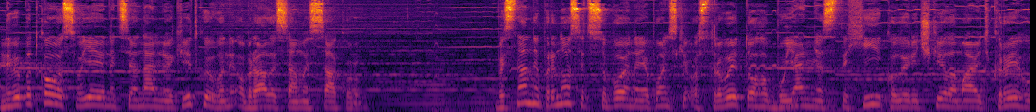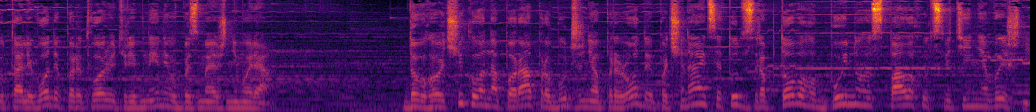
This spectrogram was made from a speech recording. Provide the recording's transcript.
Не випадково своєю національною квіткою вони обрали саме сакуру. Весна не приносить з собою на японські острови того буяння стихій, коли річки ламають кригу та води перетворюють рівнини в безмежні моря. Довгоочікувана пора пробудження природи починається тут з раптового буйного спалаху цвітіння вишні.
